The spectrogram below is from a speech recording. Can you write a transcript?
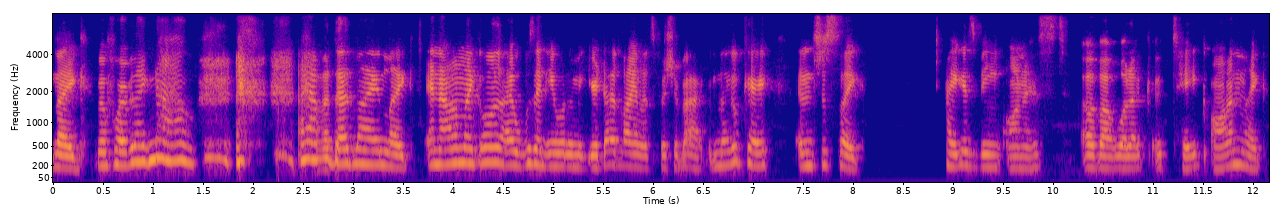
Like before I'd be like, no, I have a deadline. Like, and now I'm like, oh, I wasn't able to meet your deadline. Let's push it back. I'm like, okay. And it's just like, I guess being honest about what I could take on. Like,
